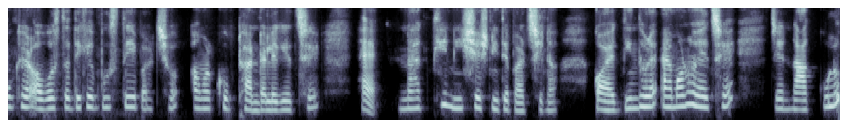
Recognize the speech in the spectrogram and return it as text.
মুখের অবস্থা দেখে বুঝতেই পারছ আমার খুব ঠান্ডা লেগেছে। হ্যাঁ নাক দিয়ে নিঃশ্বাস নিতে পারছি না। কয়েকদিন ধরে এমন হয়েছে যে নাকগুলো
